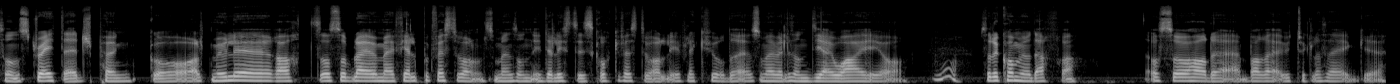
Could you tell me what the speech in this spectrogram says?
sånn straight edge punk og alt mulig rart. Og så ble jeg jo med i Fjellpukkfestivalen, som er en sånn idealistisk rockefestival i Flekkfjord, som er veldig sånn DIY og Så det kommer jo derfra. Og så har det bare utvikla seg eh,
